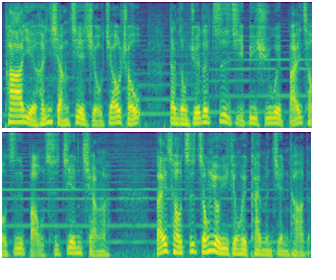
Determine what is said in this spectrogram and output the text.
他也很想借酒浇愁，但总觉得自己必须为百草之保持坚强啊！百草之总有一天会开门见他的。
